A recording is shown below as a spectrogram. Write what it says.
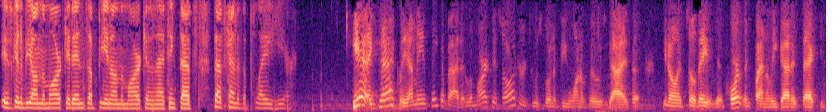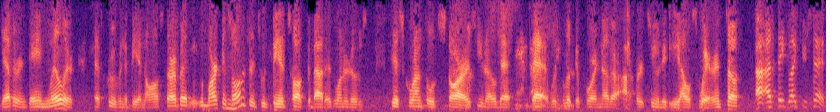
is going to be on the market ends up being on the market, and I think that's that's kind of the play here. Yeah, exactly. I mean, think about it. LaMarcus Aldridge was going to be one of those guys, uh, you know, until they Portland finally got it back together, and Dame Lillard has proven to be an all-star. But LaMarcus mm-hmm. Aldridge was being talked about as one of those disgruntled stars, you know, that that was looking for another opportunity elsewhere. And so I, I think, like you said,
